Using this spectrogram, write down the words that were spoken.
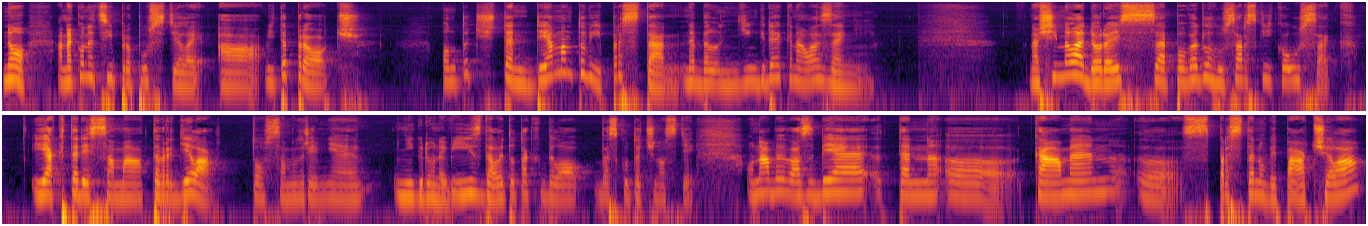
No a nakonec ji propustili. A víte proč? On totiž ten diamantový prsten nebyl nikde k nalezení. Naší milé Doris se povedl husarský kousek. Jak tedy sama tvrdila, to samozřejmě nikdo neví, zdali to tak bylo ve skutečnosti. Ona ve vazbě ten uh, kámen uh, z prstenu vypáčila,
